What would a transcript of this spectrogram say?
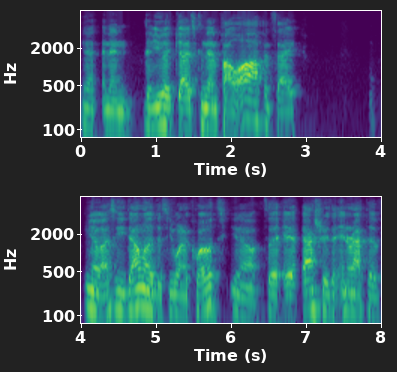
You know, and then then you guys can then follow up and say, you know, I see you download this. You want a quote? You know, so it actually is an interactive.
